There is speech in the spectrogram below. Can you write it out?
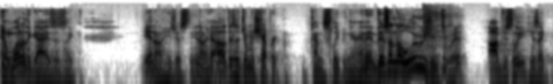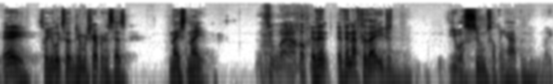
and one of the guys is like, you know, he's just you know, oh, there's a German Shepherd kind of sleeping there, and then there's an allusion to it. Obviously, he's like, hey, so he looks at the German Shepherd and says, "Nice night." wow. And then, and then after that, you just you assume something happened. Like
